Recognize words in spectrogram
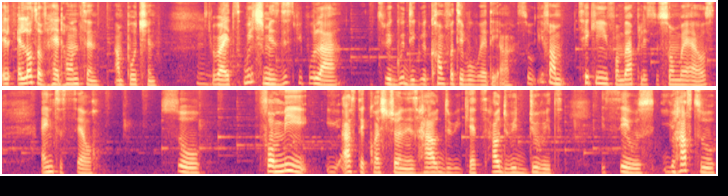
a, a lot of headhunting and poaching mm. right which means these people are to a good degree comfortable where they are so if i'm taking you from that place to somewhere else i need to sell so for me you ask the question is how do we get how do we do it it sales you have to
